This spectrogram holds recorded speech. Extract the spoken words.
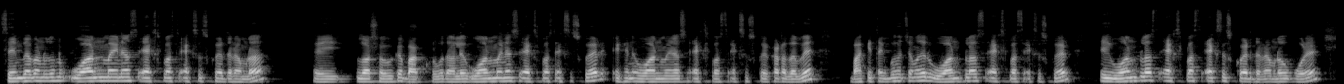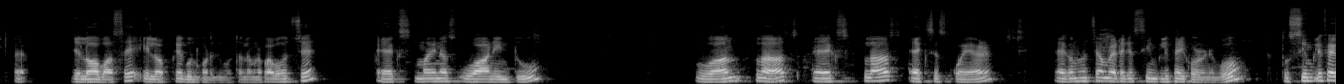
সেম ব্যাপার, আমরা one minus x plus x square দ্বারা আমরা এই লসাগুকে ভাগ করব। তাহলে one minus x plus x square এখানে one minus x plus x square কাটা যাবে। বাকি থাকবে হচ্ছে আমাদের one plus x plus x square এই one plus x plus x square দ্বারা আমরা উপরে যে লব আছে, এই লবকে গুণ করে দিব। তাহলে আমরা পাবো হচ্ছে x minus one into one plus x plus x square এখন হচ্ছে আমরা এটাকে সিম্পলিফাই করে নেব। তো সিম্পলিফাই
